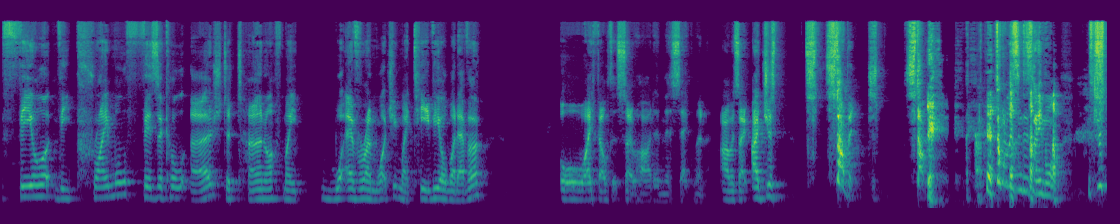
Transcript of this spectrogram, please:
feel the primal physical urge to turn off my whatever I'm watching, my TV or whatever. Oh, I felt it so hard in this segment. I was like, I just stop it, just stop it. don't listen to this anymore. It's just.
